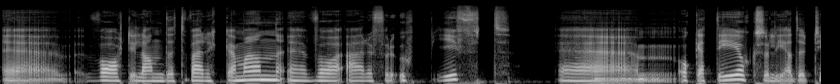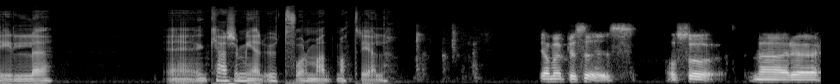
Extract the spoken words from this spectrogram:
eh, vart i landet verkar man, eh, vad är det för uppgift eh, och att det också leder till eh, kanske mer utformad materiell. Ja men precis. Och så när eh,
